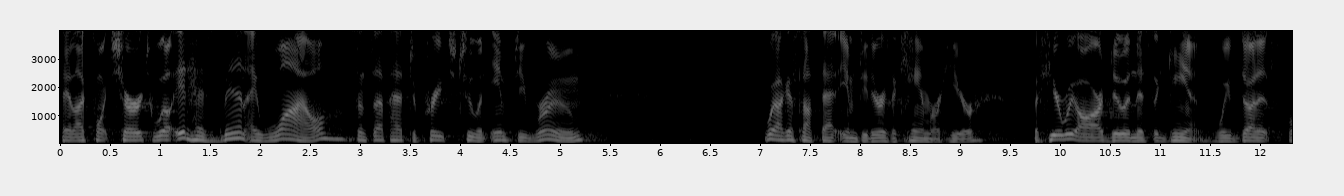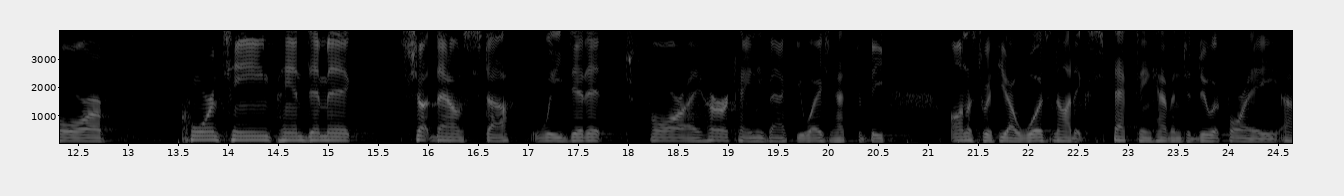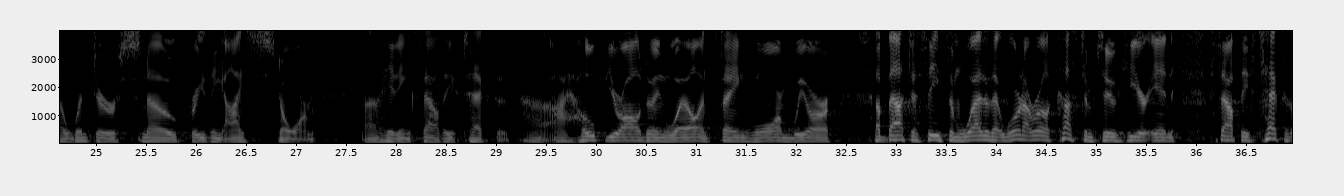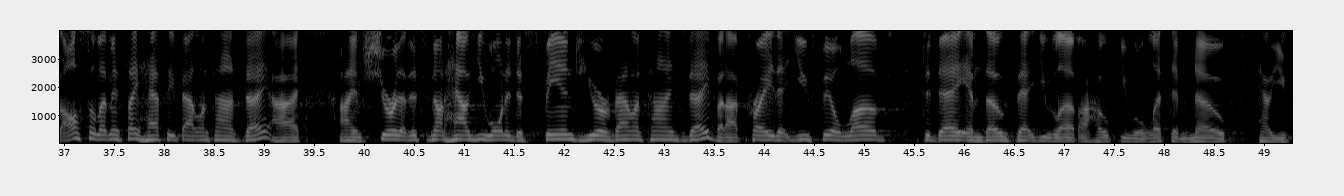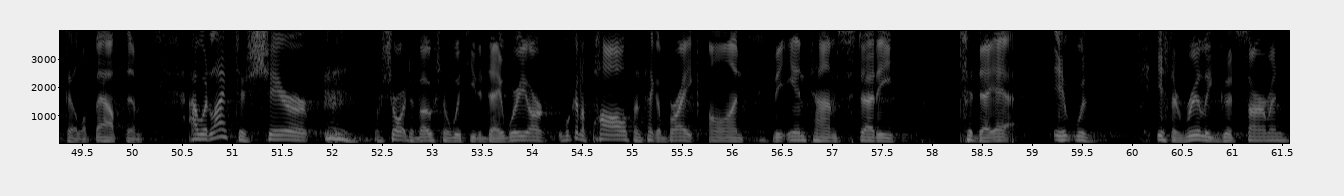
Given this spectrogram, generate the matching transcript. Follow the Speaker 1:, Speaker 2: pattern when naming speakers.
Speaker 1: Hey, LifePoint Church. Well, it has been a while since I've had to preach to an empty room. Well, I guess not that empty. There is a camera here. But here we are doing this again. We've done it for quarantine, pandemic, shutdown stuff. We did it for a hurricane evacuation. I have to be honest with you, I was not expecting having to do it for a, a winter snow freezing ice storm uh, hitting southeast Texas. Uh, I hope you're all doing well and staying warm. We are about to see some weather that we're not real accustomed to here in southeast Texas. Also, let me say happy Valentine's Day. I, I am sure that this is not how you wanted to spend your Valentine's Day, but I pray that you feel loved today, and those that you love, I hope you will let them know how you feel about them. I would like to share a short devotional with you today. We are we're going to pause and take a break on the end time study today. It was it's a really good sermon,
